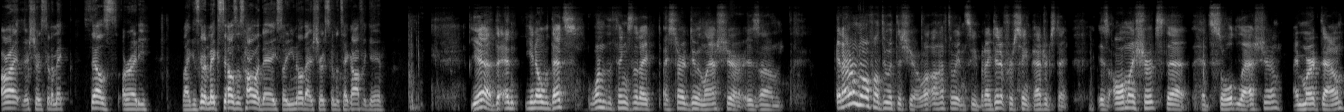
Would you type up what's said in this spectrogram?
all right, this shirt's gonna make sales already. Like it's gonna make sales this holiday, so you know that shirt's gonna take off again. Yeah, and you know that's one of the things that I I started doing last year is um, and I don't know if I'll do it this year. Well, I'll have to wait and see. But I did it for St. Patrick's Day. Is all my shirts that had sold last year I marked down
